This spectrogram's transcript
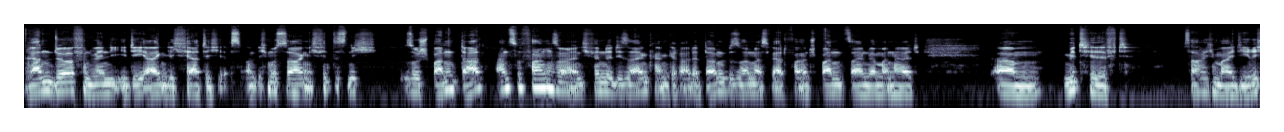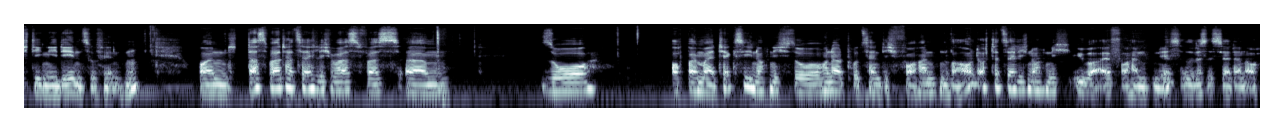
ran dürfen, wenn die Idee eigentlich fertig ist. Und ich muss sagen, ich finde es nicht so spannend, da anzufangen, sondern ich finde, Design kann gerade dann besonders wertvoll und spannend sein, wenn man halt ähm, mithilft, sag ich mal, die richtigen Ideen zu finden. Und das war tatsächlich was, was ähm, so auch bei MyTaxi noch nicht so hundertprozentig vorhanden war und auch tatsächlich noch nicht überall vorhanden ist. Also das ist ja dann auch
